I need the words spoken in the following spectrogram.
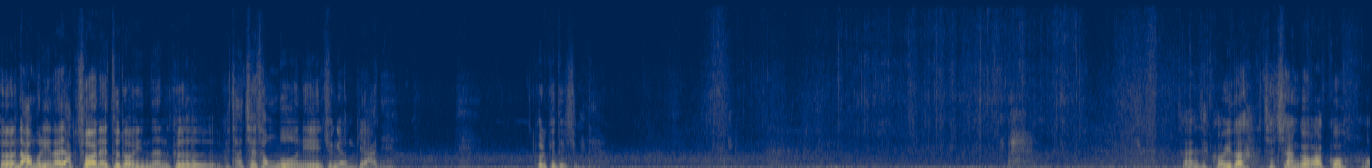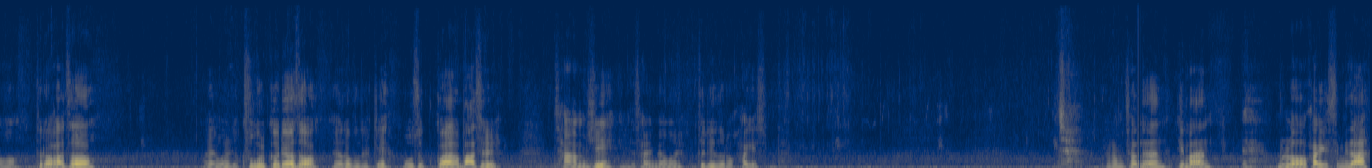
어, 나물이나 약초 안에 들어있는 그, 그 자체 성분이 중요한 게 아니에요. 네. 그렇게 드시면 돼요. 자 이제 거의 다 채취한 것 같고 어, 들어가서 아, 이걸 이제 국을 끓여서 여러분들께 모습과 맛을 잠시 예, 설명을 드리도록 하겠습니다. 자, 그럼 저는 이만 예, 물러가겠습니다.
